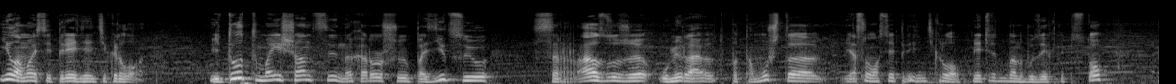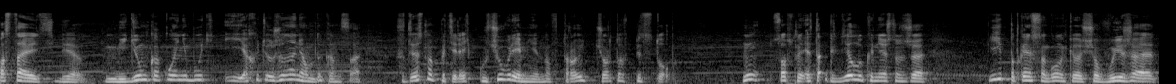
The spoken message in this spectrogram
и ломаю себе переднее антикрыло. И тут мои шансы на хорошую позицию сразу же умирают, потому что я сломал себе переднее антикрыло. Мне теперь надо будет заехать на пистоп, поставить себе медиум какой-нибудь и ехать уже на нем до конца. Соответственно, потерять кучу времени на второй чертов пидстоп. Ну, собственно, я так делаю, конечно же. И под конец гонки еще выезжает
